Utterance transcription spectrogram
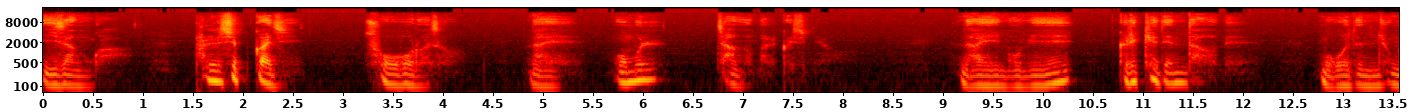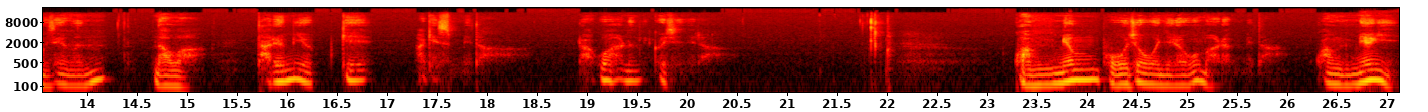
이상과 80까지 소호로서 나의 몸을 장엄할 것이며 나의 몸이 그렇게 된 다음에 모든 중생은 나와 다름이 없게 하겠습니다. 라고 하는 것이니라. 광명보조원이라고 말합니다. 광명이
